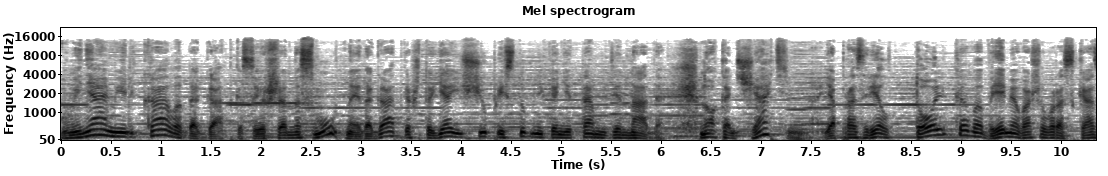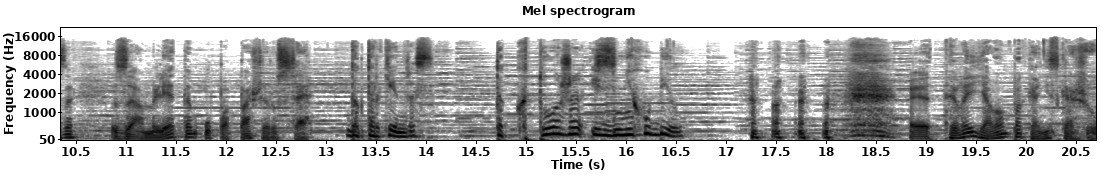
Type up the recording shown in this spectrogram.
у меня мелькала догадка, совершенно смутная догадка, что я ищу преступника не там, где надо. Но окончательно я прозрел только во время вашего рассказа за омлетом у папаши Русе. Доктор Кинрос, так кто же из них убил? Этого я вам пока не скажу.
